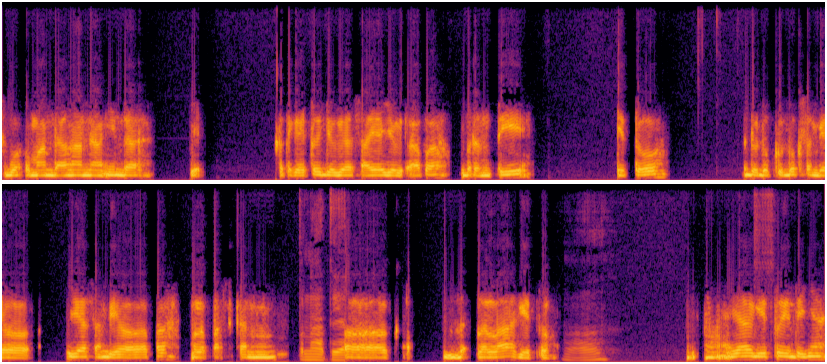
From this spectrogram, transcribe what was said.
sebuah pemandangan yang indah. Ya, ketika itu juga saya juga apa berhenti itu duduk-duduk sambil ya sambil apa melepaskan Penat ya. eh, lelah gitu. Heeh. Nah, ya gitu intinya.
